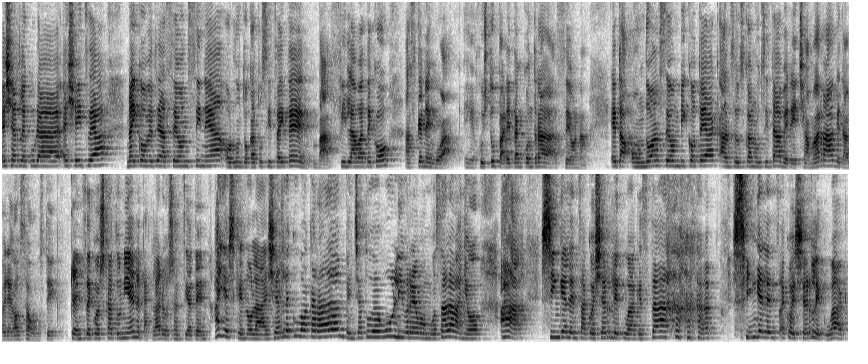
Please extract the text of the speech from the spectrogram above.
eserlekura eseitzea, nahiko betea zeon zinea, orduan tokatu zitzaiten, ba, fila bateko azkenengoa, e, justu paretan kontra zeona. Eta ondoan zeon bikoteak antzeuzkan utzita bere txamarrak eta bere gauza guztik. Kentzeko eskatu nien, eta klaro, esan ziaten, ai eske nola, eserleku bakarra dan, pentsatu dugu libre egon gozala, baino, ah, singelentzako eserlekuak, ez da? singelentzako eserlekuak.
